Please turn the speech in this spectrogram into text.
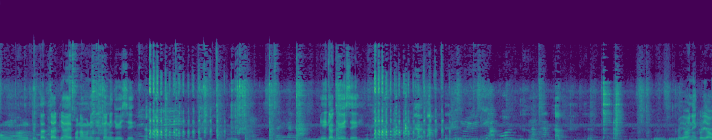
Ang ang titad-tad yahay pa namon ni gikan ni USA. Gikag USA. Kuyaw ni, kuyaw.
